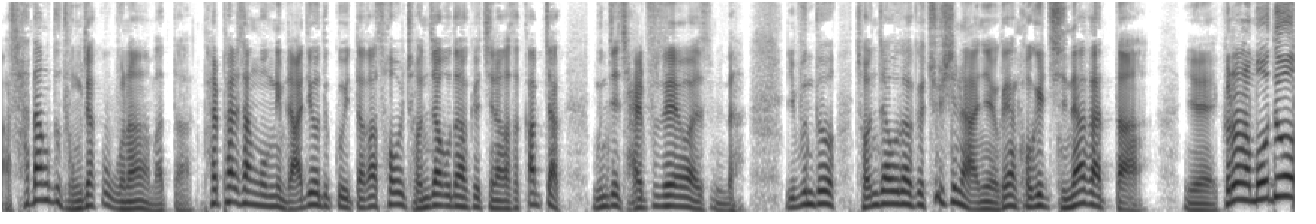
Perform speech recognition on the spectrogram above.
아, 사당도 동작구구나. 맞다. 8830님 라디오 듣고 있다가 서울 전자고등학교 지나가서 깜짝 문제 잘 푸세요. 하셨습니다. 이분도 전자고등학교 출신은 아니에요. 그냥 거길 지나갔다. 예. 그러나 모두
